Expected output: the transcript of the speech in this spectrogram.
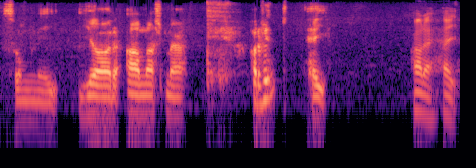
som ni gör annars med. Ha det fint, hej! Ha det, hej!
